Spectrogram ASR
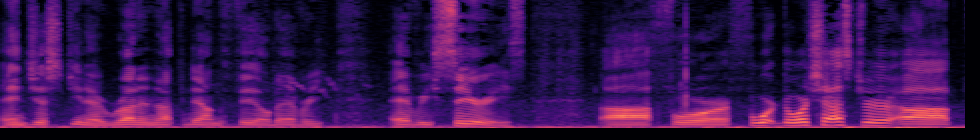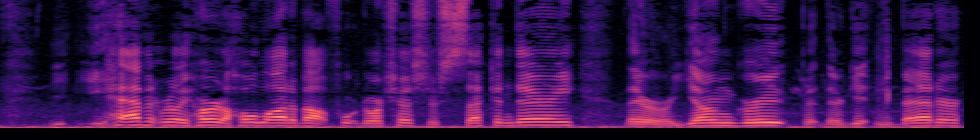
and just you know running up and down the field every every series. Uh, for Fort Dorchester, uh, you, haven't really heard a whole lot about Fort Dorchester's secondary. They're a young group, but they're getting better.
